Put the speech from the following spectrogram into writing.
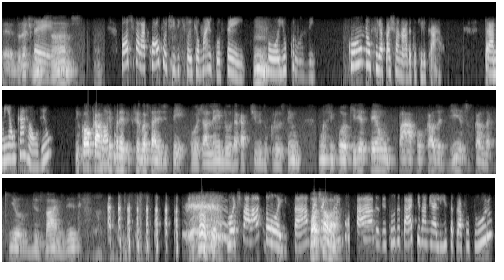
é, durante muitos é. anos. Posso te falar qual que eu tive que foi o que eu mais gostei? Hum. Foi o Cruze. Como eu fui apaixonada com aquele carro. Para mim é um carrão, viu? E qual carro que você, que você, gostaria de ter hoje, além do da Captiva e do Cruze? Tem um, um assim, pô, eu queria ter um pá por causa disso, por causa daquilo, design dele. é? Vou te falar dois, tá? Pode Mas falar. Estão importados e tudo tá aqui na minha lista para futuro.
